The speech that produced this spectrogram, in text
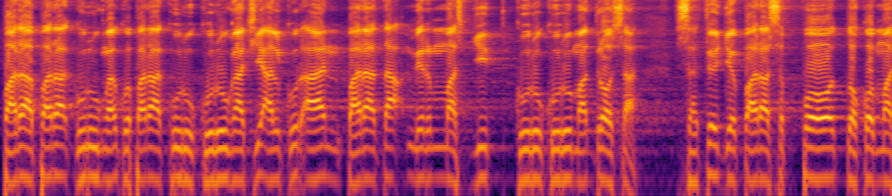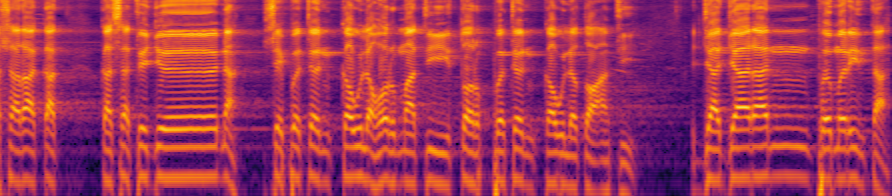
Para para guru ngaku para guru-guru ngaji Al-Qur'an para takmir masjid guru-guru madrasah. Sateja para sepo tokoh masyarakat. Kasateja nah sepeten kaulah hormati torpeten kaulah taati. Jajaran pemerintah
